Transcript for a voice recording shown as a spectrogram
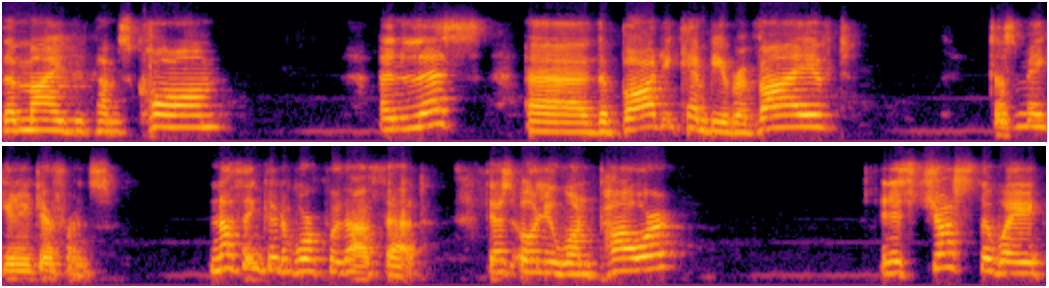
the mind becomes calm, unless uh, the body can be revived, doesn't make any difference. Nothing can work without that. There's only one power, and it's just the way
